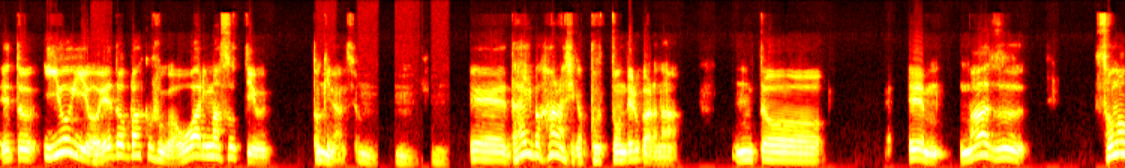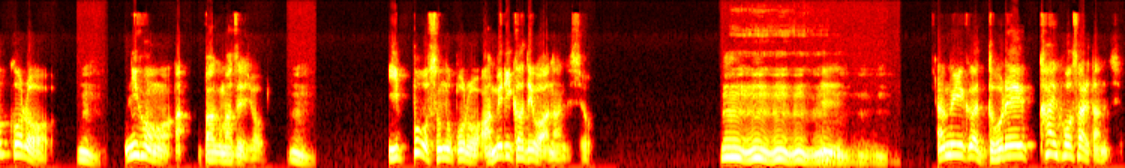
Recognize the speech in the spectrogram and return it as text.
えっと、いよいよ江戸幕府が終わりますっていう時なんですよ。うん、うん、うん。えーだいぶ話がぶっ飛んでるからな。うんと、えーまず、その頃、うん、日本はあ幕末でしょ？うん。一方、その頃、アメリカではなんですよ。うん、うん、うん、うん、うん。うん。アメリカは奴隷解放されたんですよ。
